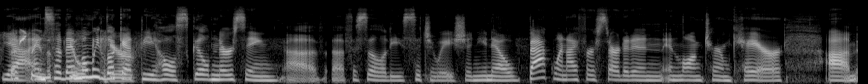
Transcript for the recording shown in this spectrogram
Yeah, and the so then when we care. look at the whole skilled nursing uh, uh, facility situation, you know, back when I first started in, in long term care, um,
